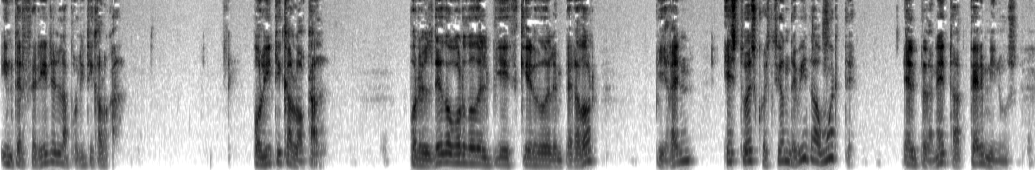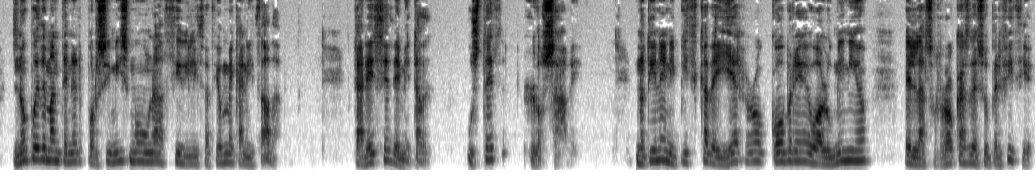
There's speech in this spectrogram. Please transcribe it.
interferir en la política local. Política local. Por el dedo gordo del pie izquierdo del emperador, Pirén, esto es cuestión de vida o muerte. El planeta Terminus no puede mantener por sí mismo una civilización mecanizada. Carece de metal. Usted lo sabe. No tiene ni pizca de hierro, cobre o aluminio en las rocas de superficie,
